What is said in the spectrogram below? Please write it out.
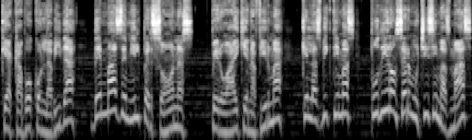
que acabó con la vida de más de mil personas, pero hay quien afirma que las víctimas pudieron ser muchísimas más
